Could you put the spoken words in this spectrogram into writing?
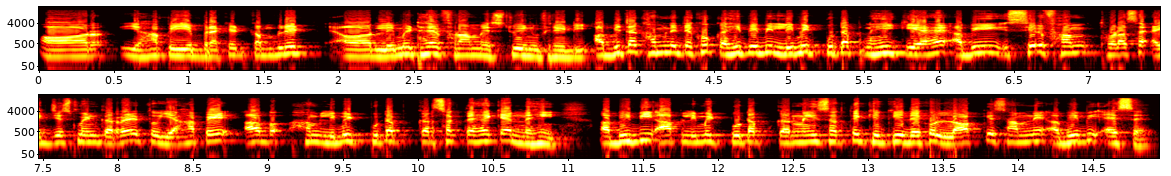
और यहाँ पे ये ब्रैकेट कंप्लीट और लिमिट है फ्रॉम एस टू इन्फिनिटी अभी तक हमने देखो कहीं पे भी लिमिट पुटअप नहीं किया है, अभी सिर्फ़ हम थोड़ा सा एडजस्टमेंट कर रहे हैं तो यहाँ पे अब हम लिमिट पुटअप कर सकते हैं क्या? नहीं. अभी भी आप लिमिट पुटअप कर नहीं सकते क्योंकि देखो लॉग के सामने अभी भी एस है।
